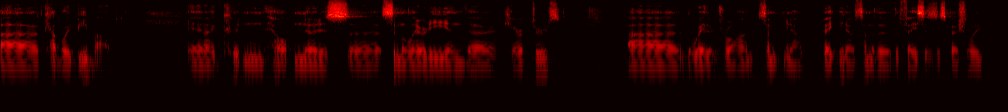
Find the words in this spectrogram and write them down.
uh, uh, Cowboy Bebop, and I couldn't help notice uh, similarity in the characters uh, the way they're drawn. Some, you know, ba- you know, some of the, the faces, especially.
